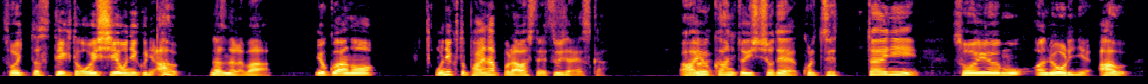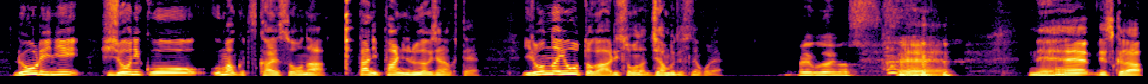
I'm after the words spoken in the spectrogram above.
そういったステーキとか美味しいお肉に合うなぜならばよくあのお肉とパイナップル合わせたりするじゃないですかああいう感じと一緒で、これ絶対にそういうもうあ料理に合う料理に非常にこううまく使えそうな単にパンに塗るだけじゃなくていろんな用途がありそうなジャムですねこれ。ありがとうございます。ええねえですから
